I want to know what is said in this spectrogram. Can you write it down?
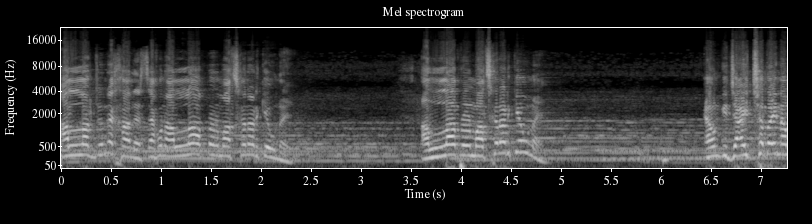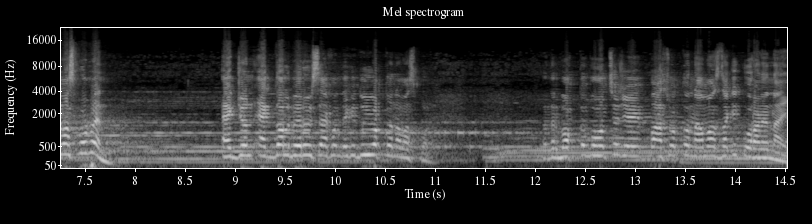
আল্লাহর জন্য খালেস। এখন আল্লাহ আপনার মাঝখানে আর কেউ নাই। আল্লাহ আপনার মাঝখানে আর কেউ নাই। এমনকি যা ইচ্ছা তাই নামাজ পড়বেন? একজন একদল বের হয়েছে এখন দেখি দুই ওয়াক্ত নামাজ পড়ে। তাদের বক্তব্য হচ্ছে যে পাঁচ ওয়াক্ত নামাজ নাকি কোরআনে নাই।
